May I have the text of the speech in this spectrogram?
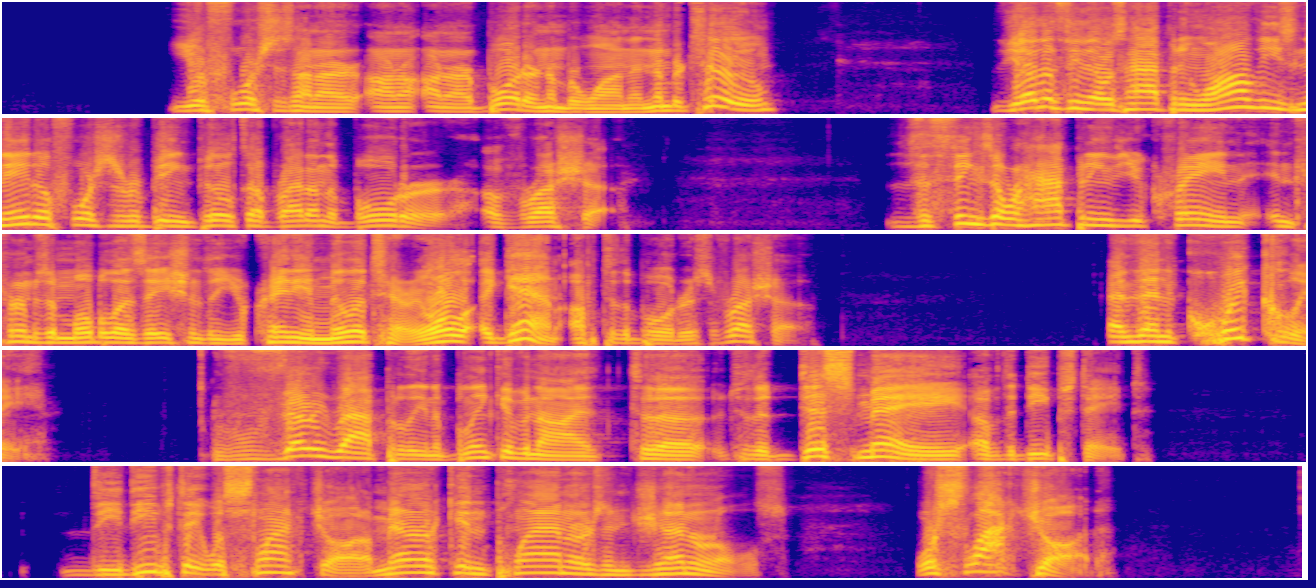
your forces on our on, on our border number one. And number two the other thing that was happening while these nato forces were being built up right on the border of russia the things that were happening in ukraine in terms of mobilization of the ukrainian military all again up to the borders of russia. And then quickly very rapidly in a blink of an eye to the to the dismay of the deep state the deep state was slack-jawed american planners and generals were slack-jawed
